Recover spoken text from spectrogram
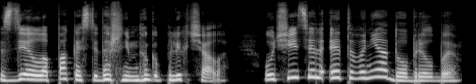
Сделала пакость и даже немного полегчало. Учитель этого не одобрил бы.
